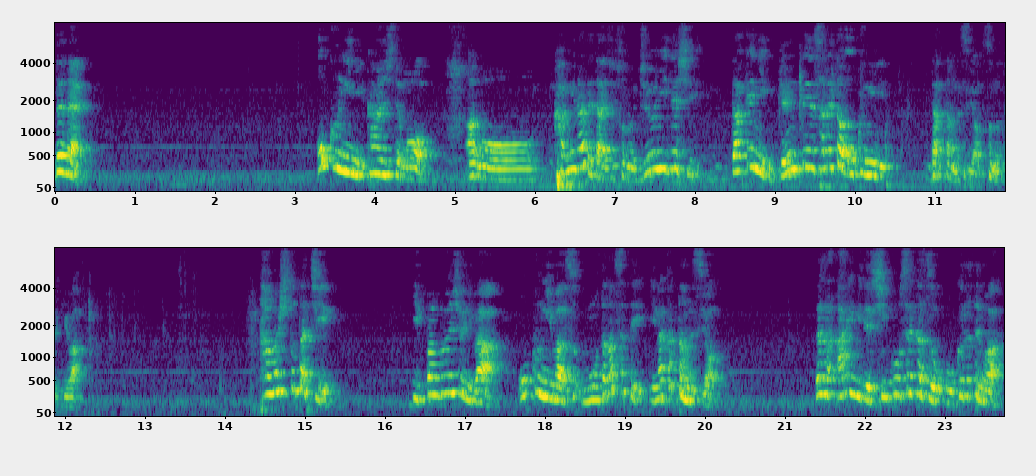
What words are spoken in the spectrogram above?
でね奥義に関してもあの限られたその十二弟子だけに限定された奥義だったんですよその時は。他の人たち一般文書には奥にはもたらせていなかったんですよ。だからある意味で信仰生活を送るというのは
